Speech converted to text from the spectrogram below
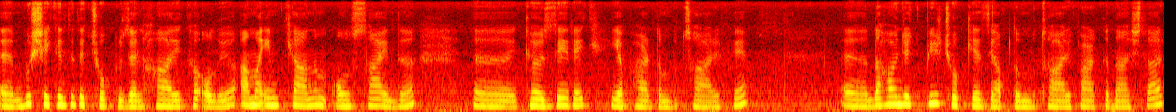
E, bu şekilde de çok güzel harika oluyor ama imkanım olsaydı e, közleyerek yapardım bu tarifi. Ee, daha önce birçok kez yaptım bu tarif arkadaşlar.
